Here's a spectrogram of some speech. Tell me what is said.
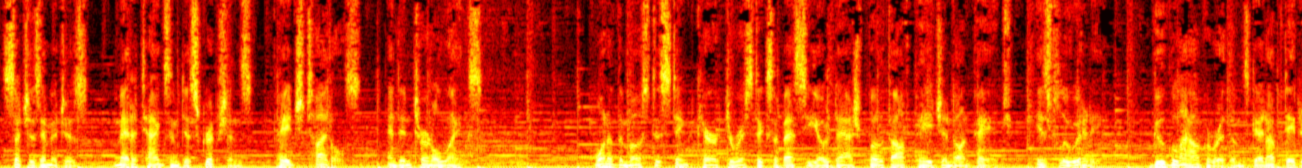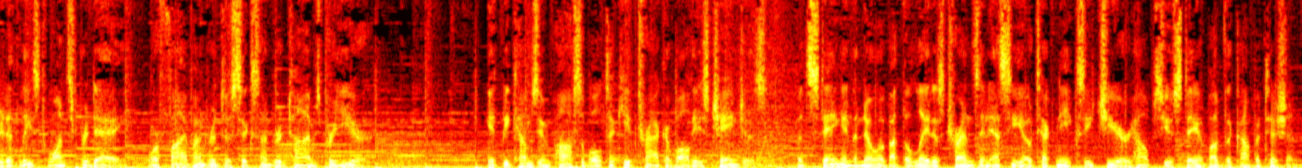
such as images, meta tags and descriptions, page titles, and internal links. One of the most distinct characteristics of SEO- both off-page and on-page, is fluidity. Google algorithms get updated at least once per day, or 500 to 600 times per year. It becomes impossible to keep track of all these changes, but staying in the know about the latest trends in SEO techniques each year helps you stay above the competition.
